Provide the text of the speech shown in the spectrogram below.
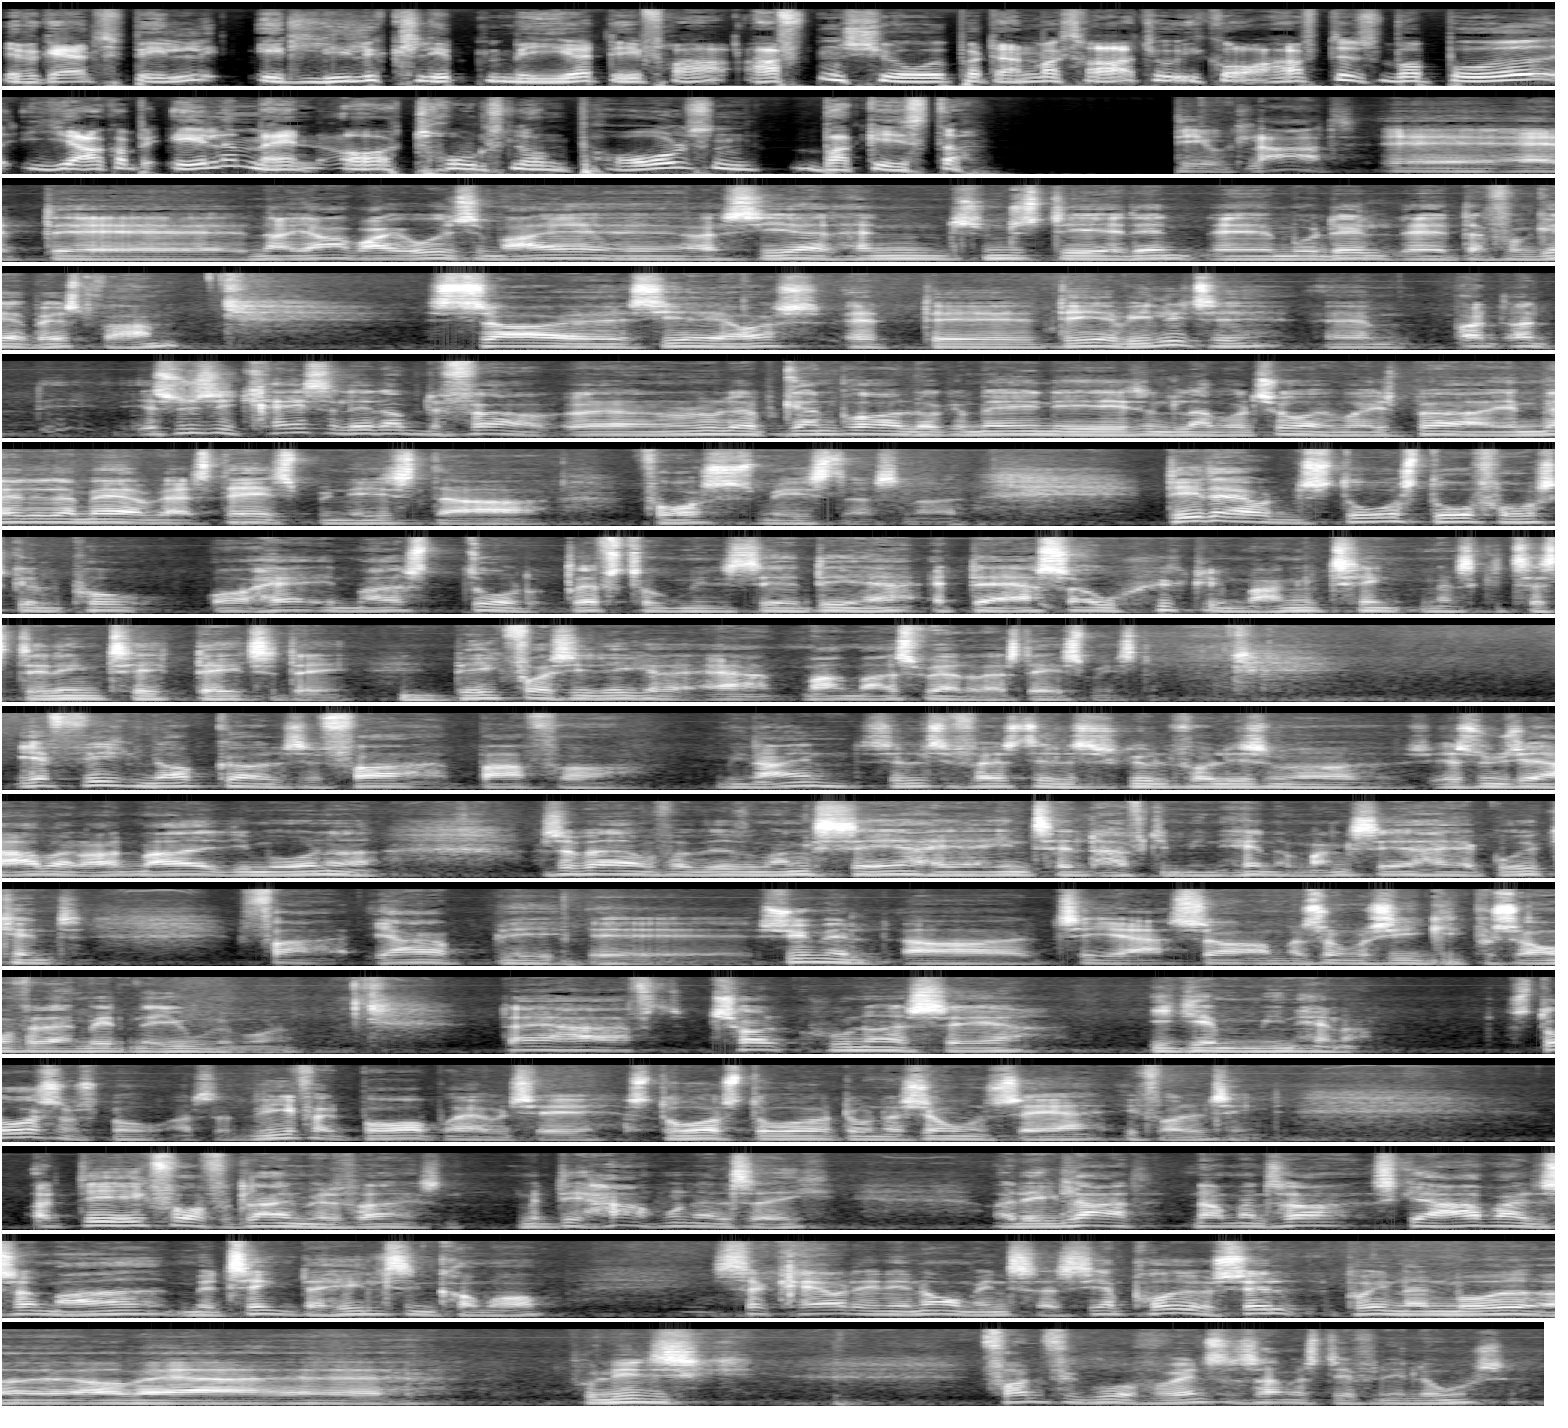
Jeg vil gerne spille et lille klip mere. Det er fra aftenshowet på Danmarks Radio i går aftes, hvor både Jakob Ellemann og Troels Lund Poulsen var gæster. Det er jo klart, øh, at øh, når jeg rækker ud til mig øh, og siger, at han synes, det er den model, der fungerer bedst for ham, så siger jeg også, at det er jeg villig til. Og, og jeg synes, I kredser lidt om det før. Øh, nu vil jeg gerne prøve at lukke med ind i sådan et laboratorium, hvor I spørger, jamen, hvad er det der med at være statsminister og forsvarsminister og sådan noget? Det, der er jo den store, store forskel på at have et meget stort driftstungt ministerie, det er, at der er så uhyggeligt mange ting, man skal tage stilling til dag til dag. Mm. Det er ikke for at sige, at det ikke er meget, meget svært at være statsminister. Jeg fik en opgørelse fra, bare for min egen selvtilfredsstillelse skyld, for ligesom at, jeg synes, jeg arbejder ret meget i de måneder, og så bad jeg om for at vide, hvor mange sager har jeg indtalt haft i mine hænder, hvor mange sager har jeg godkendt, fra jeg blev øh, sygemeldt, og til jeg så, om man så må sige, gik på sommerferie i midten af juli måned. Der har jeg haft 1200 sager igennem mine hænder. Store som små, altså lige fra et borgerbrev til store, store donationssager i Folketinget. Og det er ikke for at forklare Mette Frederiksen, men det har hun altså ikke. Og det er klart, når man så skal arbejde så meget med ting, der hele tiden kommer op, så kræver det en enorm indsats. Jeg prøvede jo selv på en eller anden måde at, at være øh, politisk frontfigur for Venstre sammen med Stefanie Lose.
